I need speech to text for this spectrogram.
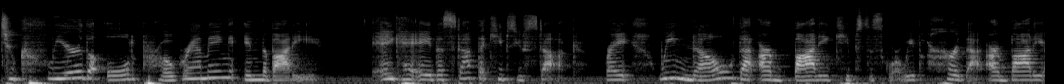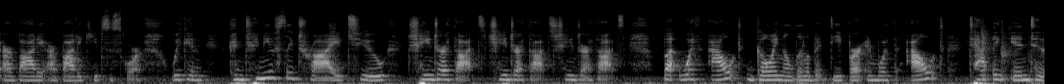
to clear the old programming in the body aka the stuff that keeps you stuck right? We know that our body keeps the score. We've heard that. Our body, our body, our body keeps the score. We can continuously try to change our thoughts, change our thoughts, change our thoughts. But without going a little bit deeper and without tapping into the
